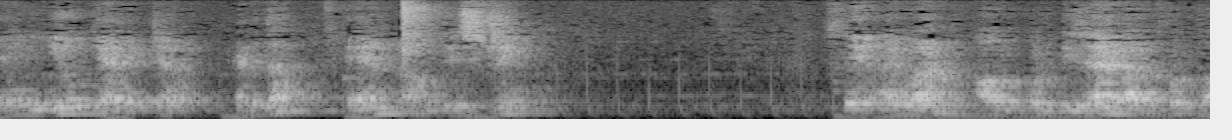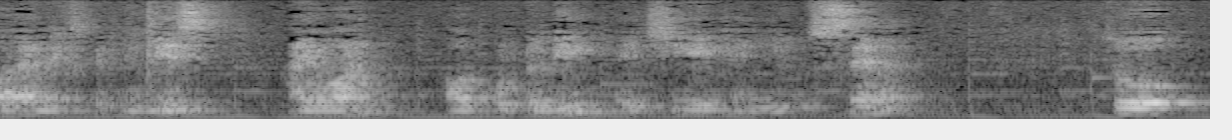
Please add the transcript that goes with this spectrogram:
a new character at the end of this string. Say I want output, desired output what I am expecting is I want output to be HANU7. So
